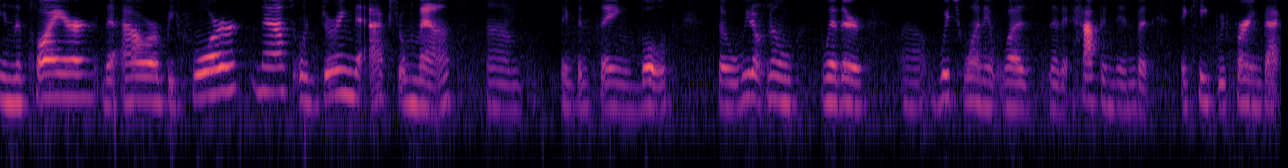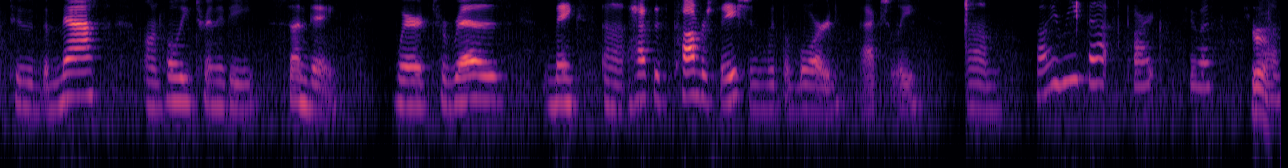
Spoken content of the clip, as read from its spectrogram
in the choir the hour before mass or during the actual mass. Um, they've been saying both, so we don't know whether uh, which one it was that it happened in, but they keep referring back to the mass on Holy Trinity Sunday, where Therese makes uh, has this conversation with the Lord. Actually, um, shall I read that part to us? Sure. Um,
